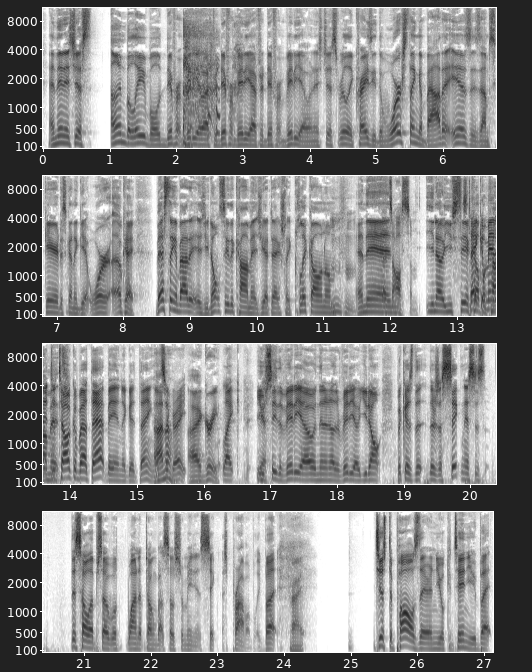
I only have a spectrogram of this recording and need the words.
and then it's just unbelievable different video after different video after different video and it's just really crazy the worst thing about it is is i'm scared it's going to get worse okay best thing about it is you don't see the comments you have to actually click on them mm-hmm. and then That's awesome. you know you see a lot of things. Take a minute comments to talk about that being a good thing. That's I a know, great. i agree like you Yes. see the video and then another video you don't because the, there's a sickness is this whole episode will wind up talking about social media and sickness probably but right just to pause there and you'll continue but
